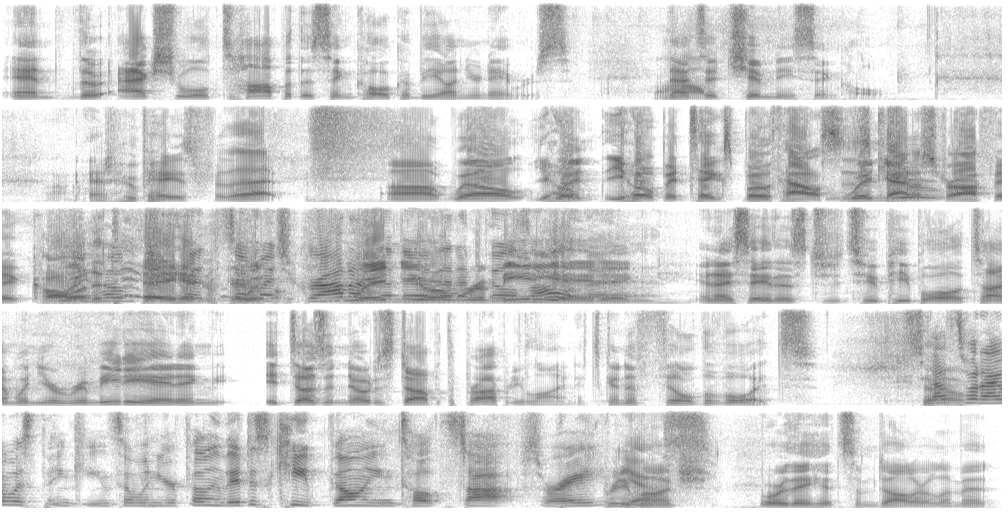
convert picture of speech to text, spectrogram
and the actual top of the sinkhole could be on your neighbor's. And That's a chimney sinkhole. And who pays for that? Uh, well, You when, hope you hope it takes both houses when catastrophic. Call it a day. put so much grout when under there you're that it fills all of it. remediating, and I say this to, to people all the time, when you're remediating, it doesn't know to stop at the property line. It's going to fill the voids. So That's what I was thinking. So when you're filling, they just keep filling until it stops, right? pretty Yes. much, or they hit some dollar limit,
